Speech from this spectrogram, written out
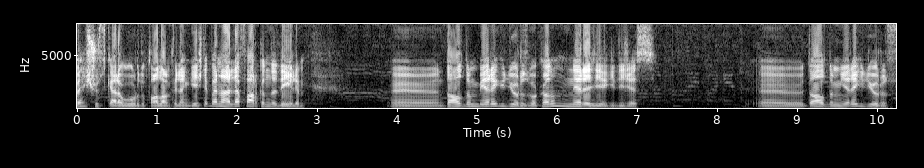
500 kere vurdu falan filan geçti. Ben hala farkında değilim. E, daldım bir yere gidiyoruz bakalım. Nereye gideceğiz? E, daldım yere gidiyoruz.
